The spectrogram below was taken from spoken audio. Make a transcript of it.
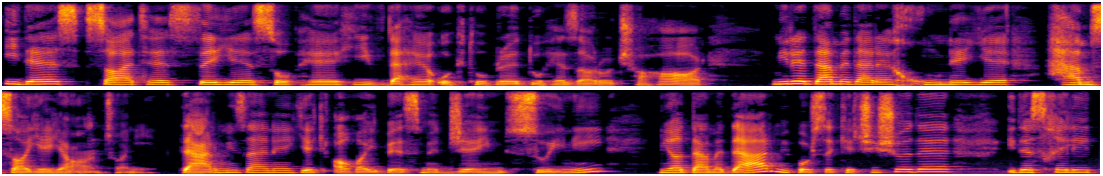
ایدس ساعت سه صبح 17 اکتبر 2004 میره دم در خونه همسایه آنتونی. در می‌زنه. یک آقایی به اسم جیم سوینی میاد دم در می‌پرسه که چی شده. ایدس خیلی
